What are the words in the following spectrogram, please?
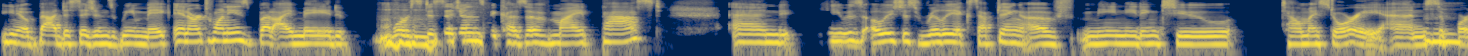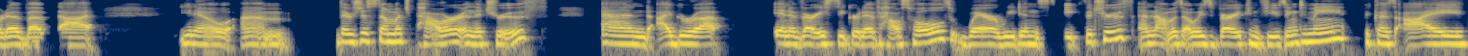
you know, bad decisions we make in our 20s, but I made worse decisions because of my past. And he was always just really accepting of me needing to tell my story and mm-hmm. supportive of that. You know, um, there's just so much power in the truth. And I grew up in a very secretive household where we didn't speak the truth. And that was always very confusing to me because I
